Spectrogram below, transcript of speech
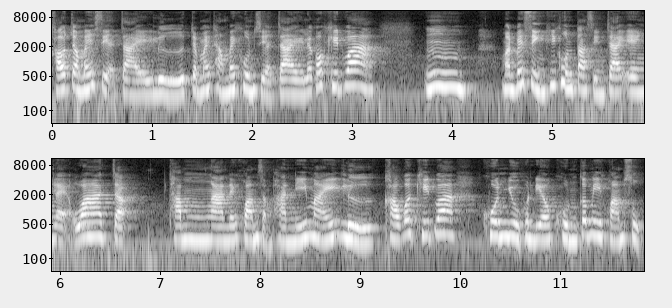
เขาจะไม่เสียใจหรือจะไม่ทำให้คุณเสียใจ แล้วก็คิดว่า อืม มันเป็นสิ่งที่คุณตัดสินใจเองแหละว่าจะทำงานในความสัมพันธ์นี้ไหม หรือเขาก็คิดว่าคุณอยู่คนเดียวคุณก็มีความสุข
